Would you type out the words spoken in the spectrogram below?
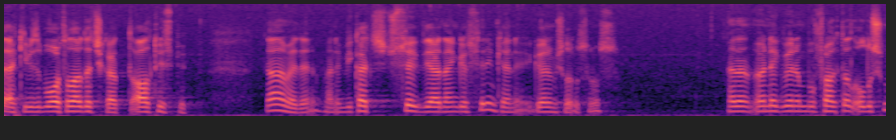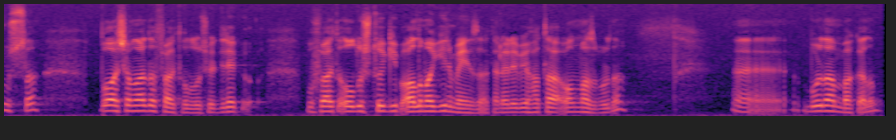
Belki biz bu ortalarda çıkarttı. 600 pip. Devam edelim. Hani birkaç sürekli yerden göstereyim ki hani görmüş olursunuz. Neden örnek verin bu fraktal oluşmuşsa bu aşamalarda fraktal oluşuyor. Direkt bu fraktal oluştuğu gibi alıma girmeyin zaten. Öyle bir hata olmaz burada. Ee, buradan bakalım.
